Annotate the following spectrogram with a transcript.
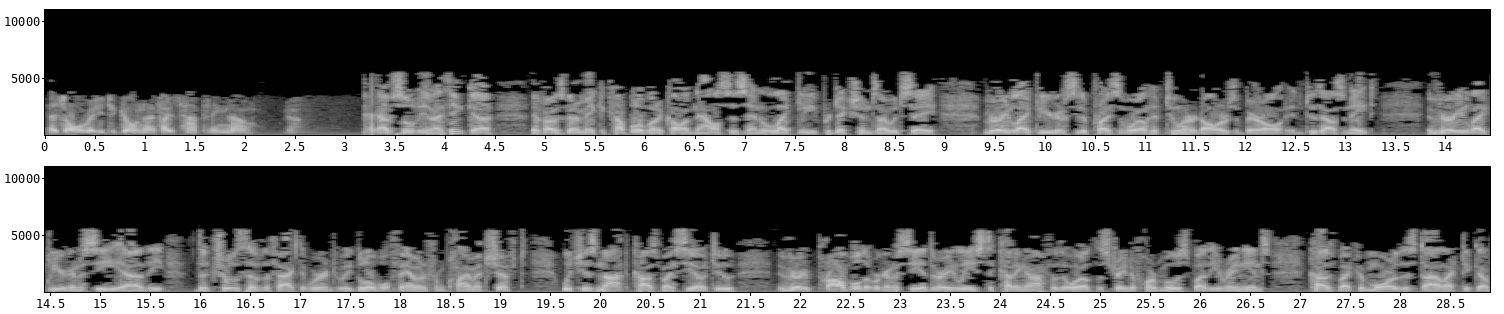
It's all ready to go now. In fact, it's happening now. Absolutely, and I think uh, if I was going to make a couple of what I call analysis and likely predictions, I would say very likely you're going to see the price of oil hit $200 a barrel in 2008. Very likely you're going to see uh, the the truth of the fact that we're into a global famine from climate shift, which is not caused by CO2. Very probable that we're going to see at the very least the cutting off of the oil at the Strait of Hormuz by the Iranians, caused by more of this dialectic of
